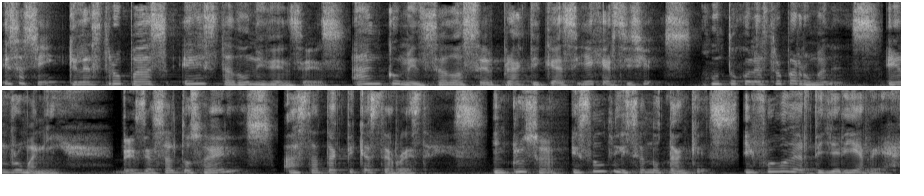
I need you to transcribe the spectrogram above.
Es así que las tropas estadounidenses han comenzado a hacer prácticas y ejercicios junto con las tropas rumanas en Rumanía, desde asaltos aéreos hasta tácticas terrestres. Incluso están utilizando tanques y fuego de artillería real.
